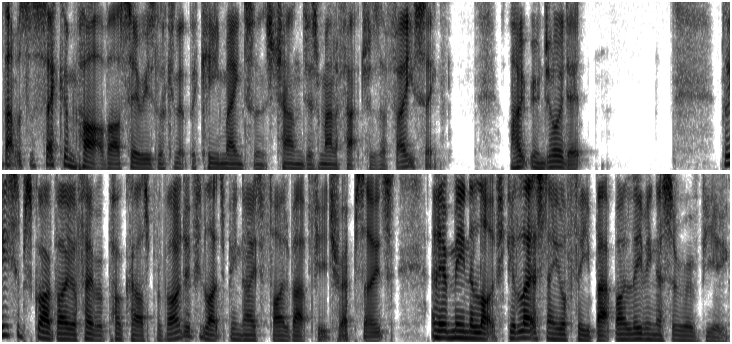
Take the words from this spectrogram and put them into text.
So that was the second part of our series looking at the key maintenance challenges manufacturers are facing. I hope you enjoyed it. Please subscribe via your favourite podcast provider if you'd like to be notified about future episodes, and it would mean a lot if you could let us know your feedback by leaving us a review.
